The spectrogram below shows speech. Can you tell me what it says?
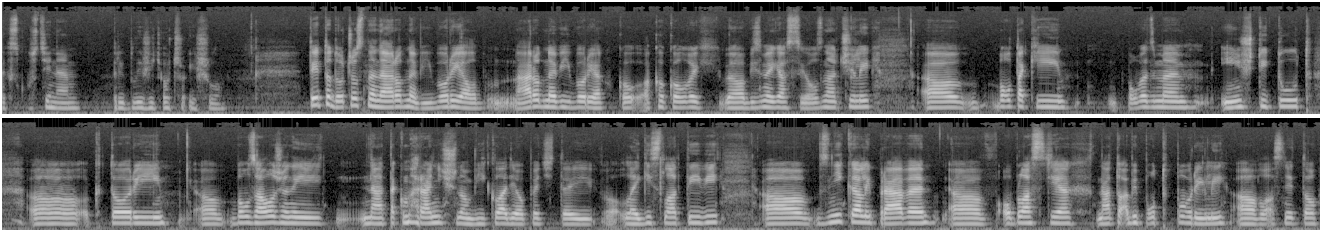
Tak skúste nám približiť, o čo išlo. Tieto dočasné národné výbory, alebo národné výbory, ako, akokoľvek by sme ich asi označili, uh, bol taký povedzme inštitút, eh, ktorý eh, bol založený na takom hraničnom výklade opäť tej legislatívy. Eh, vznikali práve v oblastiach na to, aby podporili vlastne to,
